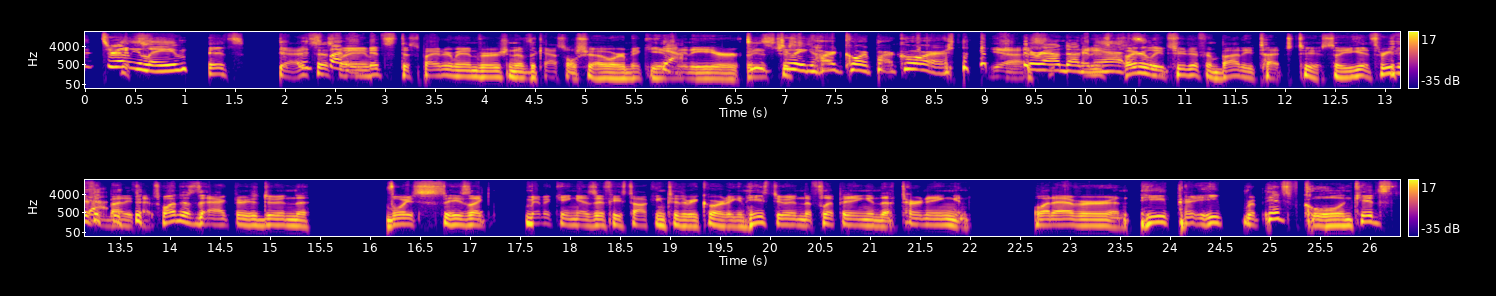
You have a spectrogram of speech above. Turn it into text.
it's really It's- lame. It's yeah, it's, It's just funny. lame. It's the Spider-Man version of the Castle Show or Mickey and Yeah. Minnie or He's just- doing hardcore parkour. yeah, around on and mats. it's clearly two different body types too. So you get three different Yeah. body types. One is the actor who's doing the voice. He's like mimicking as if he's talking to the recording, and he's doing the flipping and the turning and whatever. And he he it's cool. And kids,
